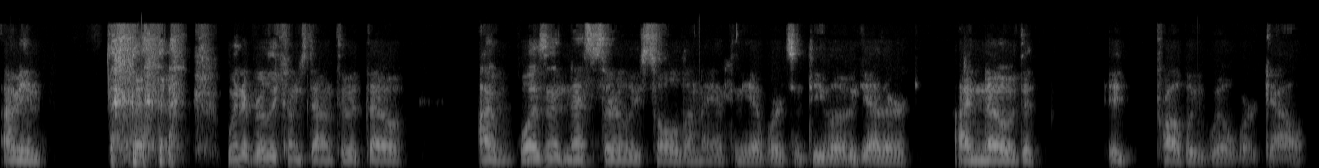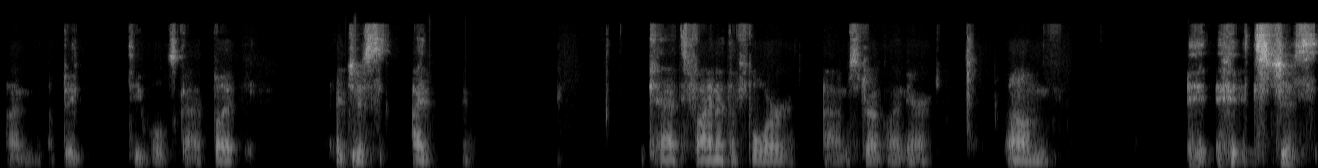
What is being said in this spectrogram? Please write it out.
I mean, when it really comes down to it, though, I wasn't necessarily sold on Anthony Edwards and D'Lo together. I know that it probably will work out. I'm a big T Wolves guy, but I just I KAT's fine at the four. I'm struggling here. Um, it, it's just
